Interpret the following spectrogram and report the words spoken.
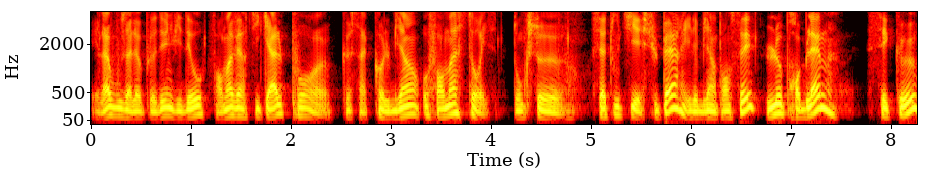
Et là, vous allez uploader une vidéo format vertical pour euh, que ça colle bien au format Stories. Donc ce, cet outil est super, il est bien pensé. Le problème, c'est que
